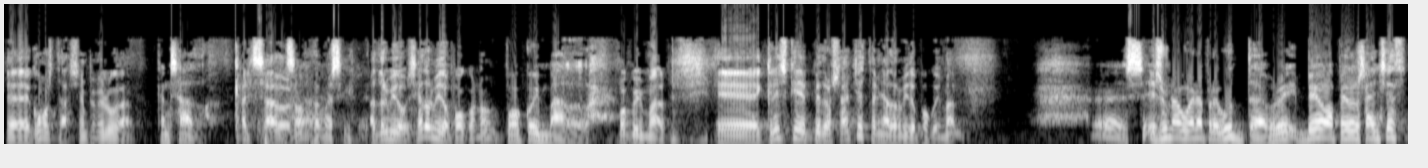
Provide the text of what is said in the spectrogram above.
Eh, ¿Cómo estás, en primer lugar? Cansado. Cansado, ¿no? Cansado, sí. ¿Has dormido, se ha dormido poco, ¿no? Poco y mal. Poco y mal. Eh, ¿Crees que Pedro Sánchez también ha dormido poco y mal? Es, es una buena pregunta. Veo a Pedro Sánchez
